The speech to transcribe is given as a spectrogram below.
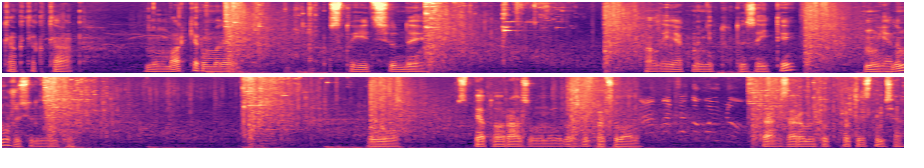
Так, так, так. Ну, маркер у мене стоїть сюди. Але як мені туди зайти? Ну, я не можу сюди зайти. О, з п'ятого разу воно не працювало. Так, зараз ми тут протиснемося.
